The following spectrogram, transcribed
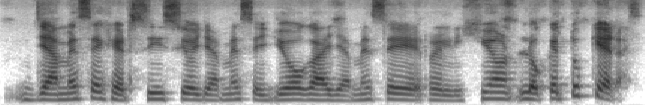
llámese ejercicio, llámese yoga, llámese religión, lo que tú quieras,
